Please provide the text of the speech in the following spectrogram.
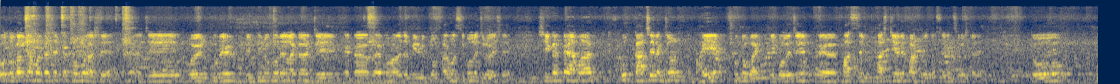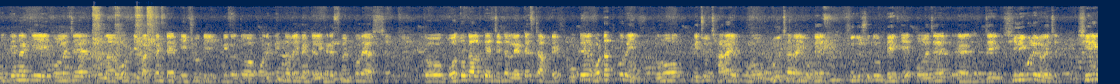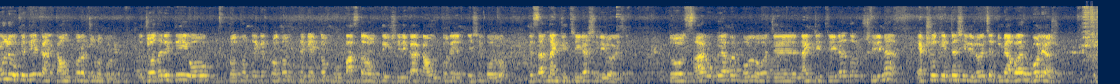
গতকালকে আমার কাছে একটা খবর আসে হ্যাঁ, যে কোয়েলপুরের বৃদ্ধিনগর এলাকার যে একটা মহারাজা বীর বিক্রম ফার্মাসি কলেজ রয়েছে সেখানটায় আমার খুব কাছের একজন ভাইয়ের ছোট ভাই এই কলেজে ফার্স্ট ফার্স্ট ইয়ারে পাঠরত সেকেন্ড সেমিস্টারে তো ওকে নাকি এই কলেজের ওনার ওর ডিপার্টমেন্টের এইচওডি বিগত অনেকদিন ধরেই মেন্টালি হ্যারাসমেন্ট করে আসছে। তো গতকালকে যেটা লেটেস্ট আপডেট ওকে হঠাৎ করেই কোনো কিছু ছাড়াই, কোনো ভুল ছাড়াই ওকে শুধু শুধু ডেকে কলেজের যে সিঁড়িগুলি রয়েছে, সিঁড়িগুলি ওকে দিয়ে কাউন্ট করার জন্য বলল। তো যথারীতি ও প্রথম থেকে প্রথম থেকে একদম পাঁচতলা অবধি সিঁড়ি কাউন্ট করে এসে বলল যে, স্যার নাইনটি থ্রিটা সিঁড়ি রয়েছে। তো স্যার ওকে আবার বলল যে নাইনটি থ্রিটা তো সিঁড়ি না একশো তিনটা সিঁড়ি রয়েছে তুমি আবার গনে আসো।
